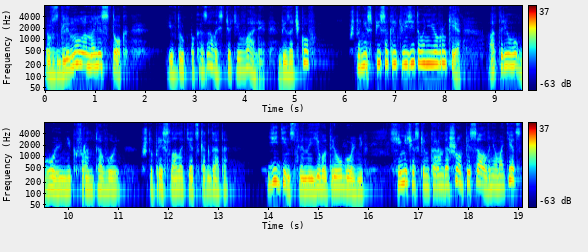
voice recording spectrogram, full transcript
Взглянула на листок, и вдруг показалось тете Вале без очков, что не список реквизита у нее в руке, а треугольник фронтовой, что прислал отец когда-то. Единственный его треугольник. Химическим карандашом писал в нем отец,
